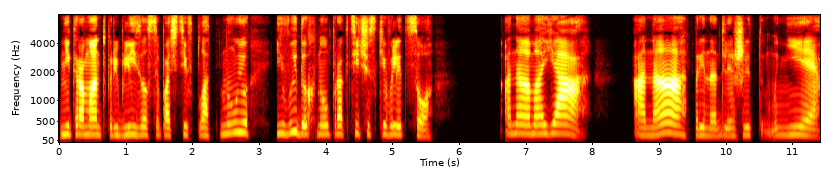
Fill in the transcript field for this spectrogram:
Некромант приблизился почти вплотную и выдохнул практически в лицо. «Она моя. Она принадлежит мне».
